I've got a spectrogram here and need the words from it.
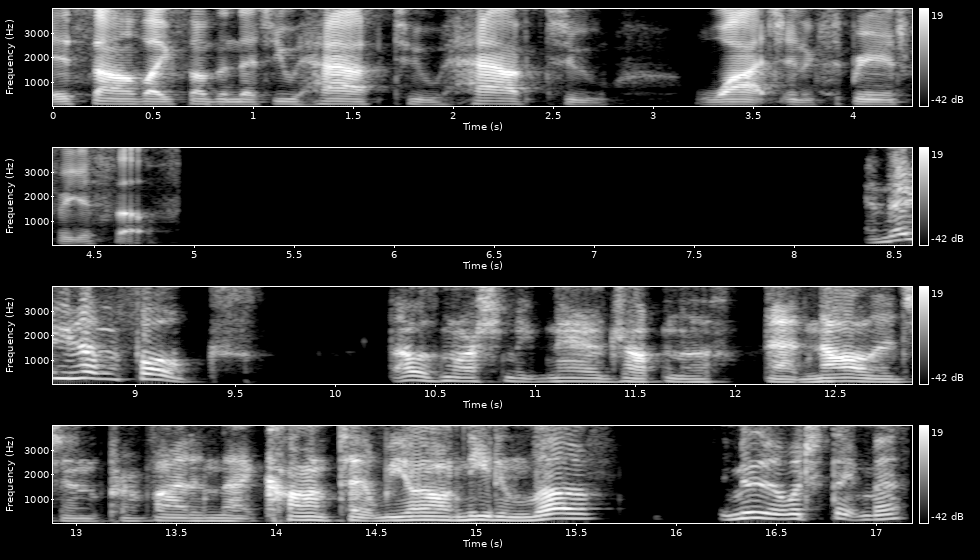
it sounds like something that you have to, have to watch and experience for yourself. And there you have it, folks. That was Marcia McNair dropping us that knowledge and providing that content we all need and love. Emilio, what you think, man?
